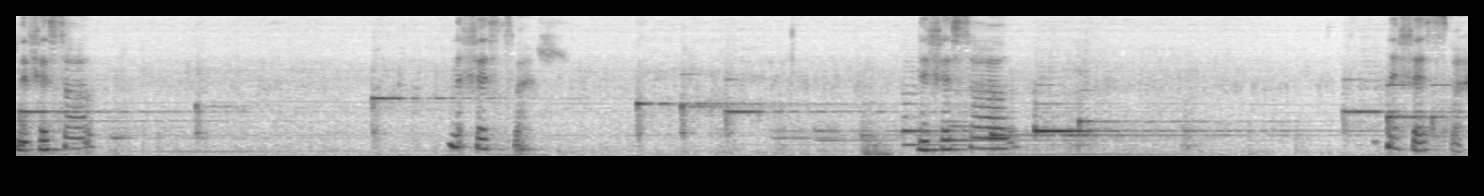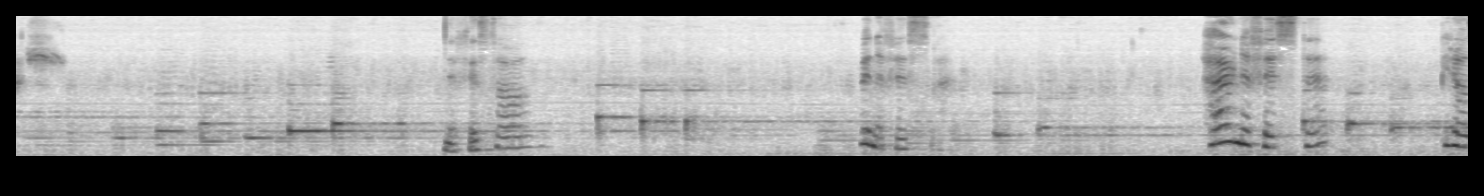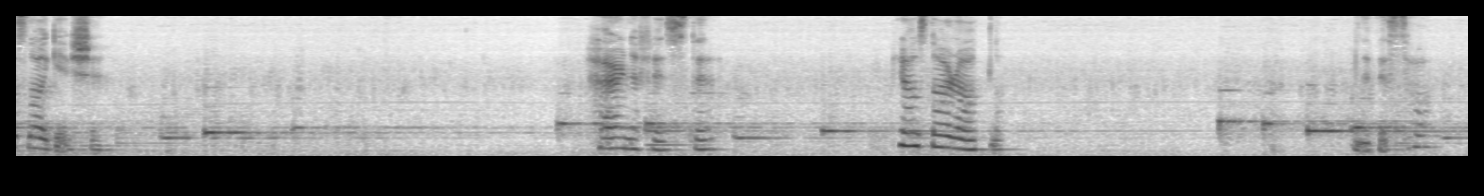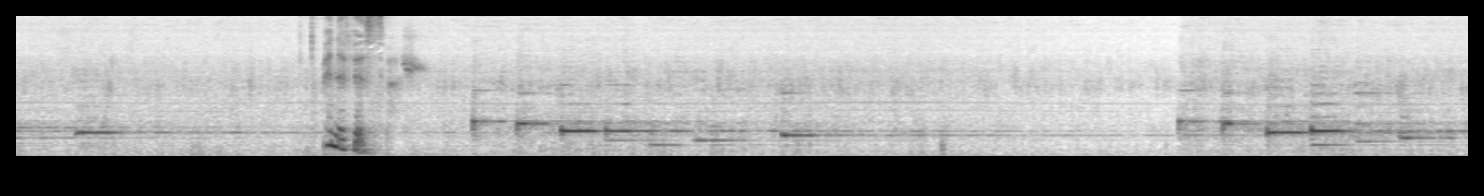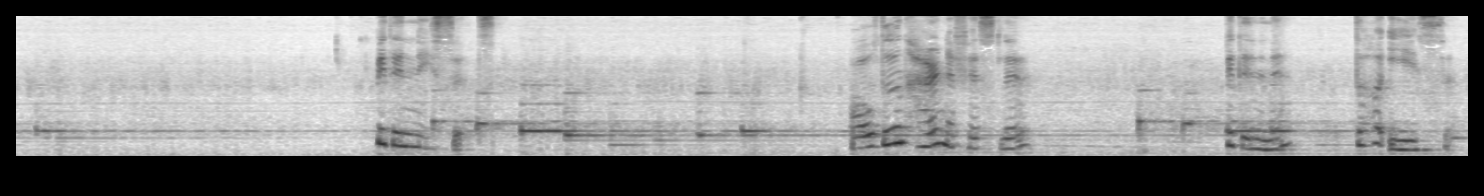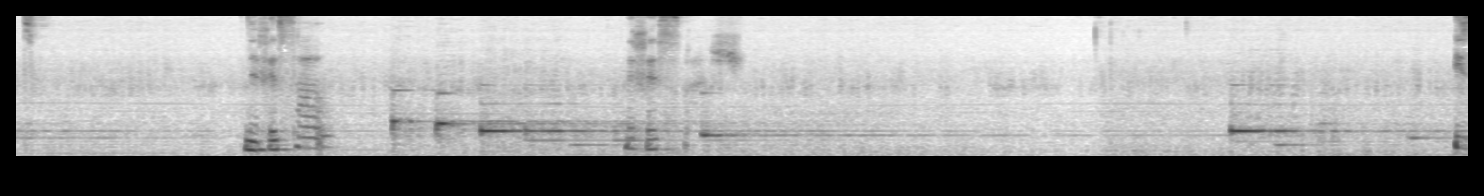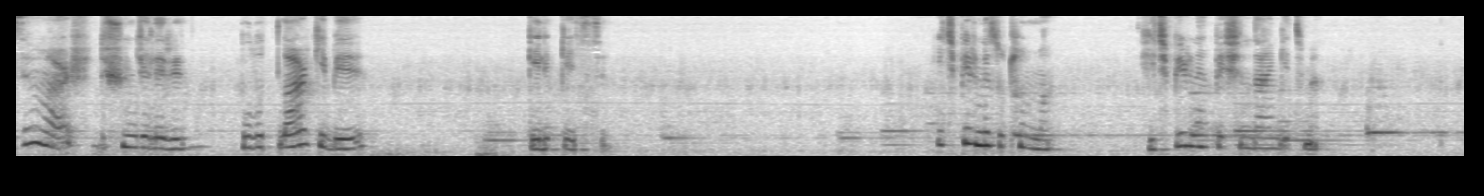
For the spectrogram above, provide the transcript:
Nefes al. Nefes ver. Nefes al. Nefes ver. Nefes al. Ve nefes ver. Her nefeste biraz daha gevşe. Her nefeste biraz daha rahatla. Nefes al. Ve nefes ver. Bedenini hisset. Aldığın her nefesle bedenini daha iyi hisset. Nefes al. Nefes ver. İzin ver düşüncelerin bulutlar gibi gelip geçsin. Hiçbirine tutunma. Hiçbirinin peşinden gitme.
